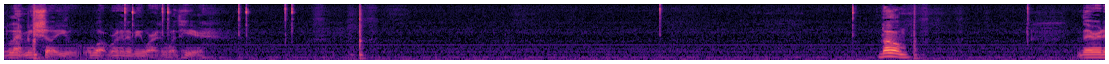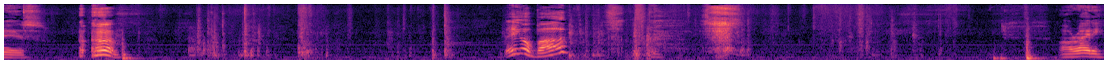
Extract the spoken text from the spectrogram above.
let me show you what we're going to be working with here. Boom. There it is. there you go, Bob. Alrighty.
